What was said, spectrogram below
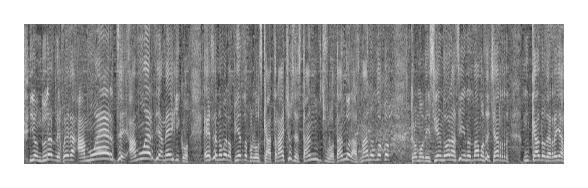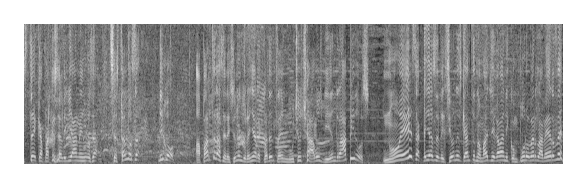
y Honduras le juega a muerte, a muerte a México. Ese no me lo pierdo por los catrachos están frotando las manos, loco, como diciendo, ahora sí nos vamos a echar un caldo de rey azteca para que se alivianen. O sea, se están los... Dijo, aparte la selección hondureña, recuerden, trae muchos chavos bien rápidos. No es aquellas elecciones que antes nomás llegaban y con puro ver la verde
